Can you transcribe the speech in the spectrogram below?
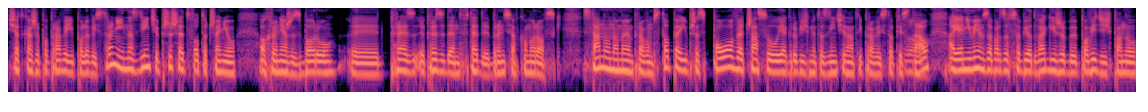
siatkarze po prawej i po lewej stronie i na zdjęcie przyszedł w otoczeniu ochroniarzy zboru e, prez, prezydent wtedy, Bronisław Komorowski. Stanął na moją prawą stopę i przez połowę czasu, jak robiliśmy to zdjęcie, na tej prawej stopie stał, a ja nie miałem za bardzo w sobie odwagi, żeby powiedzieć panu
